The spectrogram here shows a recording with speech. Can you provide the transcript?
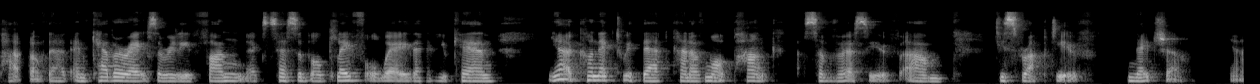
part of that. And cabaret is a really fun, accessible, playful way that you can, yeah, connect with that kind of more punk, subversive, um, disruptive nature. Yeah.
